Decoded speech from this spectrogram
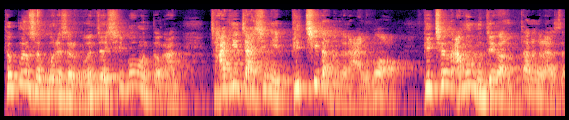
덕분 석굴에서는 먼저 15분 동안 자기 자신이 빛이라는 걸 알고, 빛은 아무 문제가 없다는 걸 알아서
